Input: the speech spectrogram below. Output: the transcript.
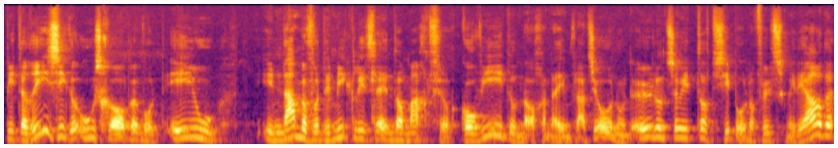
bei den riesigen Ausgaben, die die EU im Namen der Mitgliedsländer macht für Covid und nachher Inflation und Öl und so weiter, 750 Milliarden,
